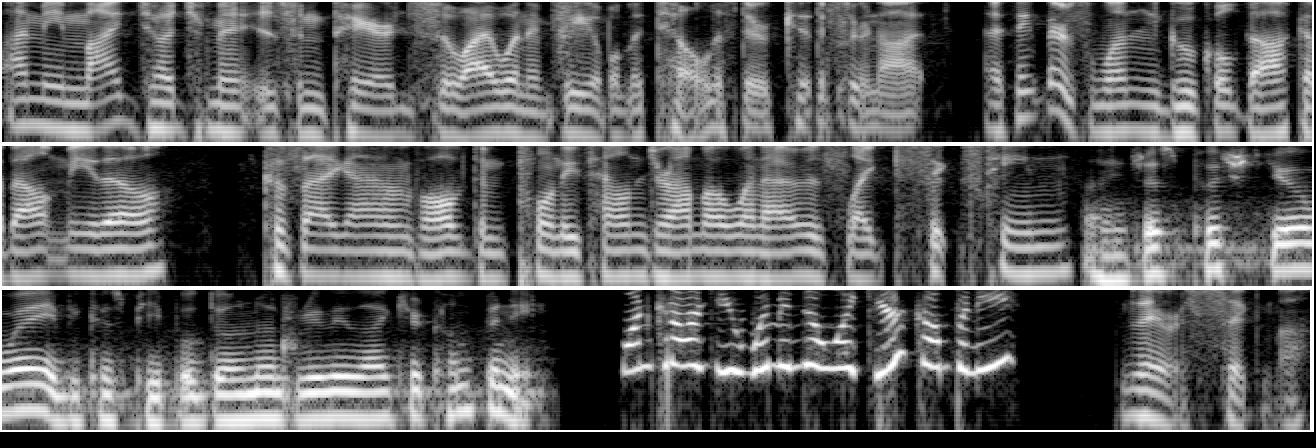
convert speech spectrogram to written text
I mean, my judgment is impaired, so I wouldn't be able to tell if they're kids or not. I think there's one Google Doc about me, though. Because I got involved in Ponytown drama when I was like 16. I just pushed you away because people do not really like your company. One could argue women don't like your company. They're a Sigma.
